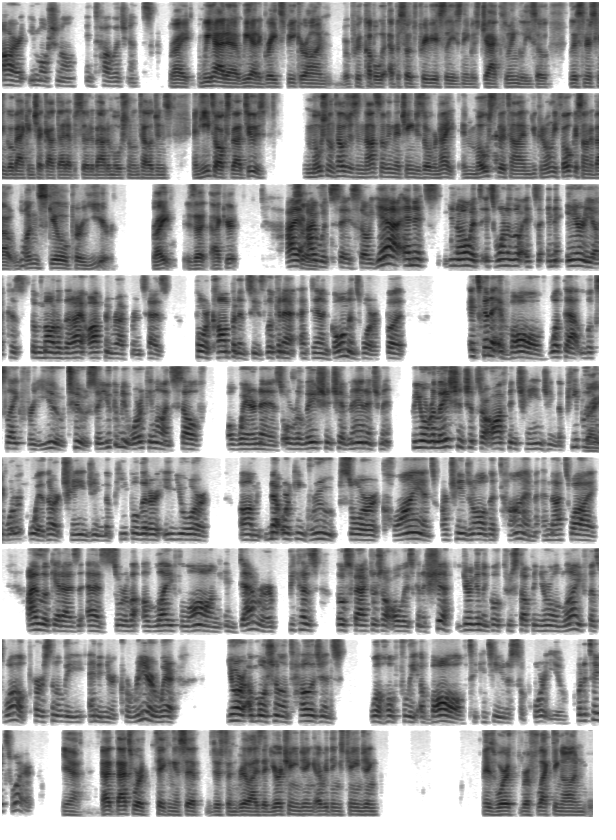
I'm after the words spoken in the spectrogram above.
our emotional intelligence. Right. We had a we had a great speaker on a couple episodes previously. His name was Jack Zwingli. So listeners can go back and check out that episode about emotional intelligence. And he talks about too is emotional intelligence is not something that changes overnight. And most of the time you can only focus on about one skill per year. Right? Is that accurate? I, so. I would say so. Yeah. And it's, you know, it's it's one of the it's an area because the model that I often reference has four competencies looking at, at Dan Goleman's work, but it's going to evolve what that looks like for you too. So you can be working on self awareness or relationship management, but your relationships are often changing. The people right. you work with are changing. The people that are in your um, networking groups or clients are changing all the time. And that's why I look at as, as sort of a, a lifelong endeavor because those factors are always going to shift. You're going to go through stuff in your own life as well, personally and in your career, where your emotional intelligence will hopefully evolve to continue to support you. But it takes work. Yeah, that that's worth taking a sip just to realize that you're changing, everything's changing. Is worth reflecting on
